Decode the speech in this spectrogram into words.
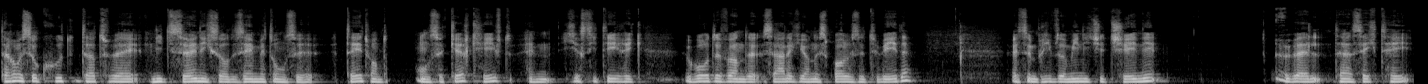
Daarom is het ook goed dat wij niet zuinig zouden zijn met onze tijd, want onze kerk heeft, en hier citeer ik woorden van de zalige Johannes Paulus II, uit zijn brief Dominici Cene, wel, daar zegt hij,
